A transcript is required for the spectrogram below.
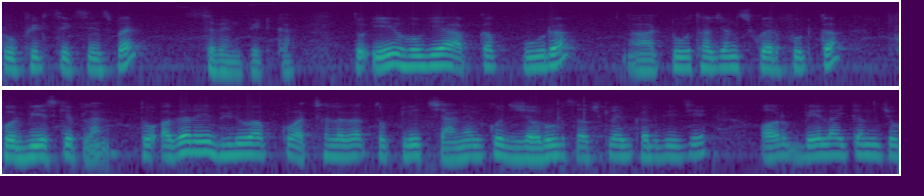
two feet six inch by seven feet का। तो ये हो गया आपका पूरा टू थाउज़ेंड स्क्वायर फुट का फोर बी के प्लान तो अगर ये वीडियो आपको अच्छा लगा तो प्लीज़ चैनल को ज़रूर सब्सक्राइब कर दीजिए और बेल आइकन जो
